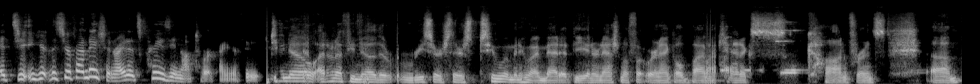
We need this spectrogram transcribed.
it's your, it's your foundation, right? It's crazy not to work on your feet. Do you know? I don't know if you know the research. There's two women who I met at the International Footwear and Ankle Biomechanics Conference. Um,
